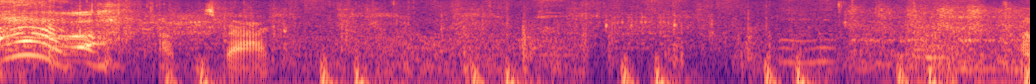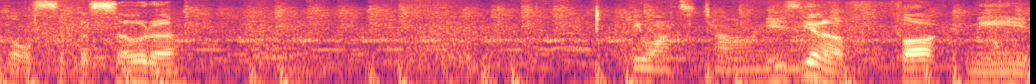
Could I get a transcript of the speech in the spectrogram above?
Oh, he's back. I have a little sip of soda. He wants to tunnel. He's gonna fuck me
